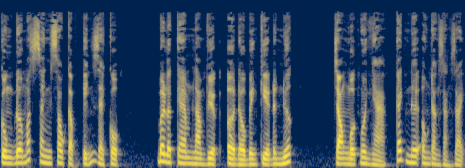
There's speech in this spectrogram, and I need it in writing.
cùng đôi mắt xanh sau cặp kính dày cộp, Burlecam làm việc ở đầu bên kia đất nước, trong một ngôi nhà cách nơi ông đang giảng dạy,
